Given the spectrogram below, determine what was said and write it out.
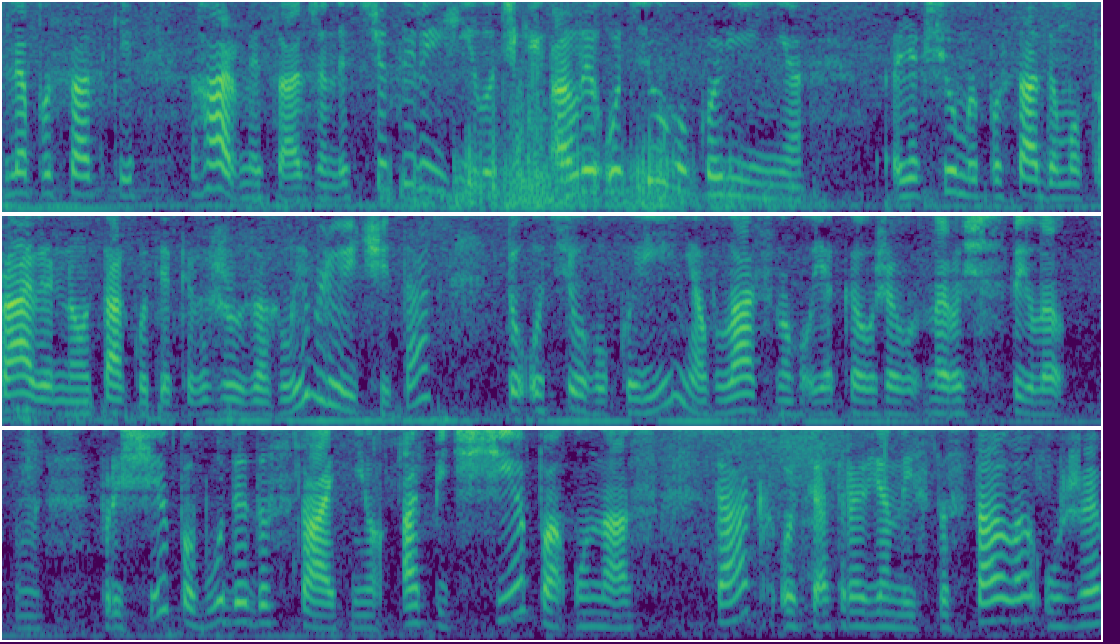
для посадки гарний саджанець, чотири гілочки, але оцього коріння, якщо ми посадимо правильно, отак, от як я кажу, заглиблюючи, так, то оцього коріння власного, яке вже наростила прищепа, буде достатньо. А підщепа у нас так, оця трав'яниста стала уже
